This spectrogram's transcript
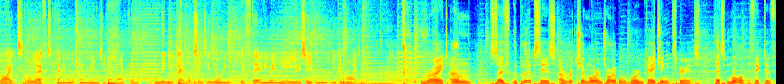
right or left, depending on which one means you don't like them, and then you get proximity warning if they're anywhere near you, so you can you can hide. Right. Um. So the blurb says a richer, more enjoyable, more engaging experience that's more effective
